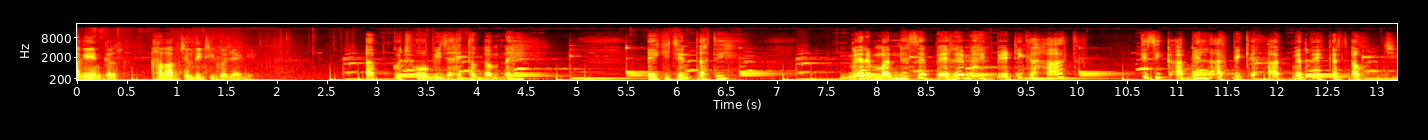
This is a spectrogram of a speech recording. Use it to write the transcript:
आ गई अंकल। अब आप जल्दी ठीक हो जाएँगे। अब कुछ हो भी जाए तो गम नहीं। एक ही चिंता थी। मेरे मरने से पहले मेरी बेटी का हाथ किसी काबिल आदमी के हाथ में देकर जाऊँ। जी।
